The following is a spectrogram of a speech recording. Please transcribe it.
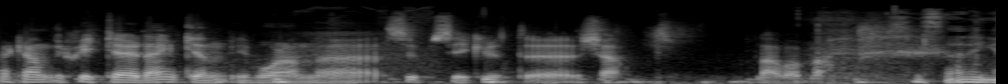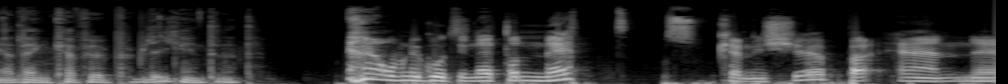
Jag kan skicka er länken i vår uh, Super Secret uh, chatt. bla bla bla. Precis, det är inga länkar för det publika internet. Om ni går till NetOnNet så kan ni köpa en, eh,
